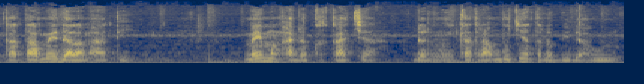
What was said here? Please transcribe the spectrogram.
kata Mei dalam hati. Mei menghadap ke kaca dan mengikat rambutnya terlebih dahulu.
